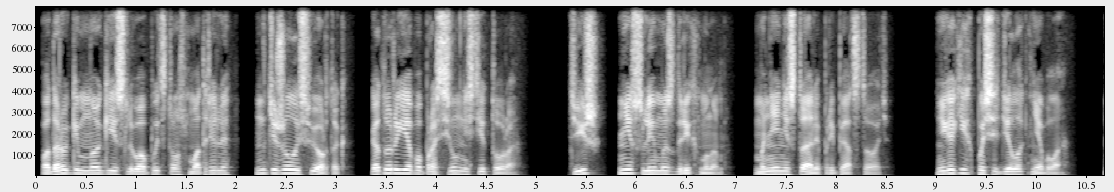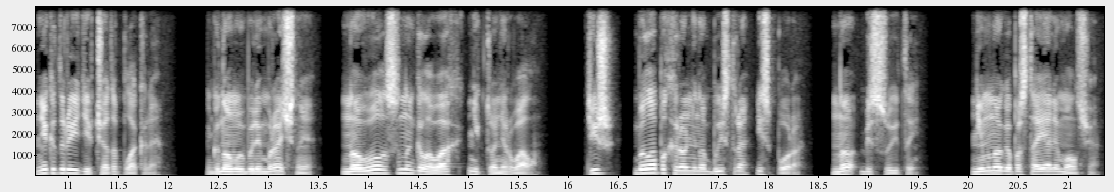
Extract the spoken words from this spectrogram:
По дороге многие с любопытством смотрели на тяжелый сверток, который я попросил нести Тора. Тишь несли мы с Дрихманом. Мне не стали препятствовать. Никаких посиделок не было. Некоторые девчата плакали. Гномы были мрачные, но волосы на головах никто не рвал. Тишь была похоронена быстро и споро, но без суеты. Немного постояли молча.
